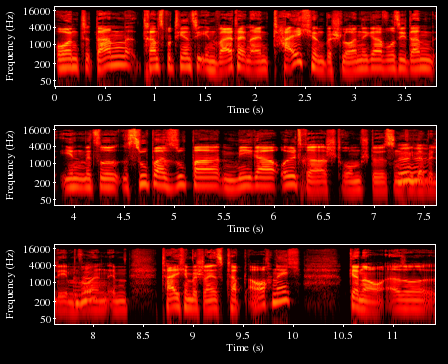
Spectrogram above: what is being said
Und dann transportieren sie ihn weiter in einen Teilchenbeschleuniger, wo sie dann ihn mit so super, super, mega Ultrastromstößen wiederbeleben wollen im Teilchenbeschleuniger. Das klappt auch nicht. Genau. Also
